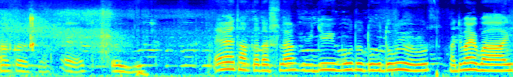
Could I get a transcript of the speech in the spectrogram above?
Arkadaşlar evet öldük. Evet arkadaşlar videoyu burada durduruyoruz. Hadi bay bay.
